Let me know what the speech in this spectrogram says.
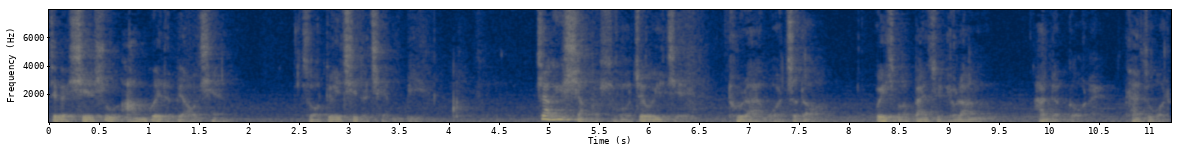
这个学术昂贵的标签所堆砌的钱币。这样一想的时候，最后一节突然我知道为什么伴随流浪汉的狗呢？看出我的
